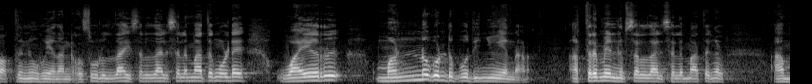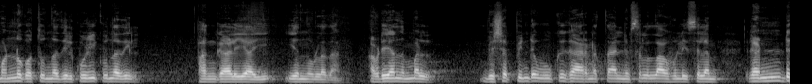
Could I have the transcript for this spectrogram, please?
ബത്നുഹു എന്നാണ് റസൂലുള്ളാഹി സല്ലാ അലൈഹി വസല്ലം തങ്ങളുടെ വയറ് മണ്ണ് കൊണ്ട് പൊതിഞ്ഞു എന്നാണ്. അത്രമേൽ നബി അല്ലാ അലൈഹി വസല്ലം തങ്ങൾ ആ മണ്ണ് കൊത്തുന്നതിൽ കുഴിക്കുന്നതിൽ പങ്കാളിയായി എന്നുള്ളതാണ്. അവിടെയാണ് നമ്മൾ ബിഷപ്പിന്റെ ഊക്ക് കാരണത്താൽ നബി സല്ലല്ലാഹു അലൈഹി വസല്ലം രണ്ട്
